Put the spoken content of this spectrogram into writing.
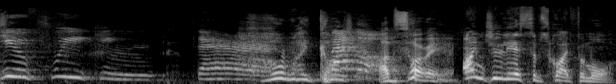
You freaking dare? Oh my God! I'm sorry. I'm Julius. Subscribe for more.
